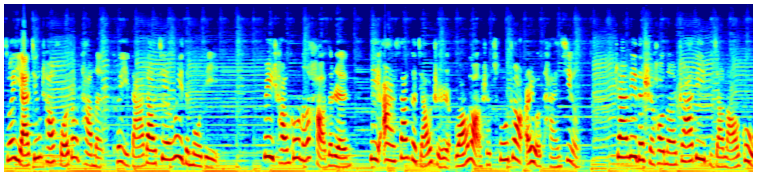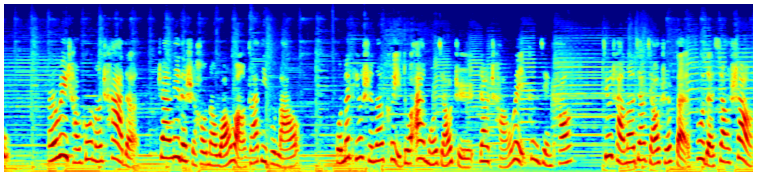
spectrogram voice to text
所以啊，经常活动它们可以达到健胃的目的。胃肠功能好的人，第二三个脚趾往往是粗壮而有弹性，站立的时候呢，抓地比较牢固；而胃肠功能差的，站立的时候呢，往往抓地不牢。我们平时呢，可以多按摩脚趾，让肠胃更健康。经常呢，将脚趾反复的向上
